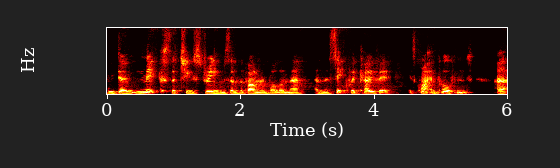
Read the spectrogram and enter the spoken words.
we don't mix the two streams of the vulnerable and the and the sick with COVID is quite important. Uh,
